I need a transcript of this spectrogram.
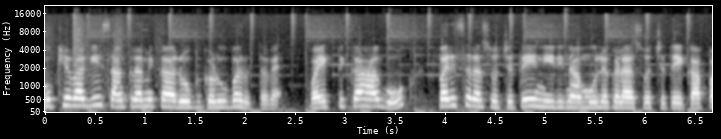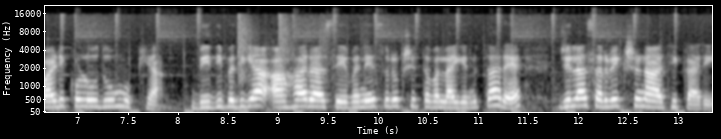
ಮುಖ್ಯವಾಗಿ ಸಾಂಕ್ರಾಮಿಕ ರೋಗಗಳು ಬರುತ್ತವೆ. ವೈಯಕ್ತಿಕ ಹಾಗೂ ಪರಿಸರ ಸ್ವಚ್ಛತೆ, ನೀರಿನ ಮೂಲಗಳ ಸ್ವಚ್ಛತೆ ಕಾಪಾಡಿಕೊಳ್ಳುವುದು ಮುಖ್ಯ. ಬೀದಿ ಬದಿಯ ಆಹಾರ ಸೇವನೆ ಸುರಕ್ಷಿತವಲ್ಲ ಎನ್ನುತ್ತಾರೆ ಜಿಲ್ಲಾ ಸರ್ವೇಕ್ಷಣಾ ಅಧಿಕಾರಿ.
